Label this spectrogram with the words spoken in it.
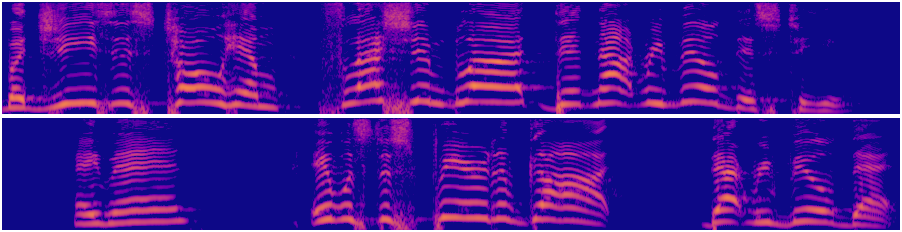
But Jesus told him, Flesh and blood did not reveal this to you. Amen. It was the Spirit of God that revealed that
